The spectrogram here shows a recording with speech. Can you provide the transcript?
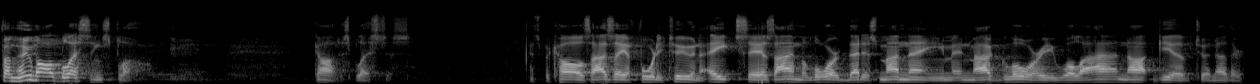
from whom all blessings flow. God has blessed us. That's because Isaiah 42 and 8 says, I am the Lord, that is my name, and my glory will I not give to another.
